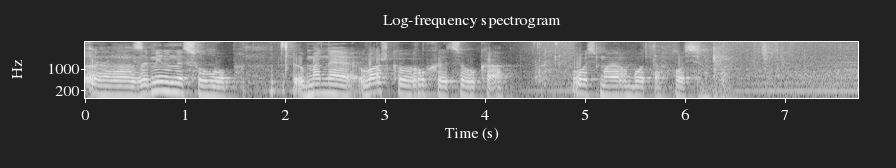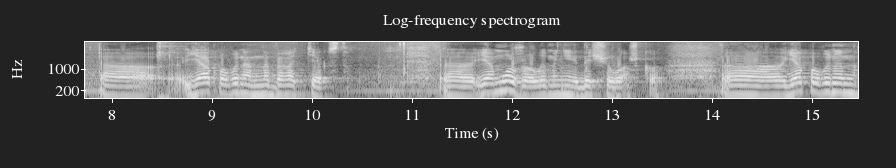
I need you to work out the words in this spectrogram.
е, замінений суглоб. В мене важко рухається рука. Ось моя робота. Ось. Е, я повинен набирати текст. Е, я можу, але мені дещо важко. Е, я повинен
